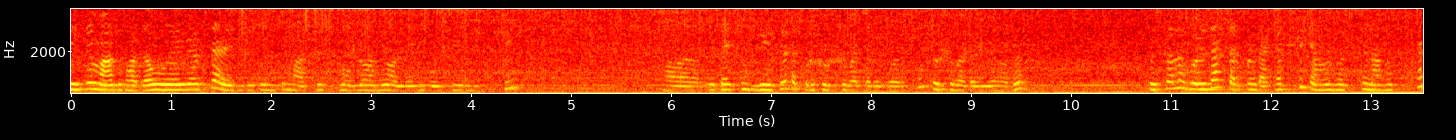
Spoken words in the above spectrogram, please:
এই যে মাছ ভাজাও হয়ে গেছে, আর এদিকে কিন্তু মাছের ঝোলও আমি অলরেডি বসিয়ে দিচ্ছি। এটা একটু ভেজে তারপরে সর্ষে বাটা দেবো আর কি, সর্ষে বাটা দিয়ে হবে। তো চলো হয়ে যাক, তারপরে দেখাচ্ছি কেমন হচ্ছে, না হচ্ছে।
